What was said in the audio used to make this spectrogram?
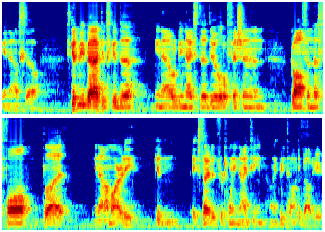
you know so it's good to be back. It's good to you know it'll be nice to do a little fishing and golfing this fall but you know i'm already getting excited for 2019, like we talked about here.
